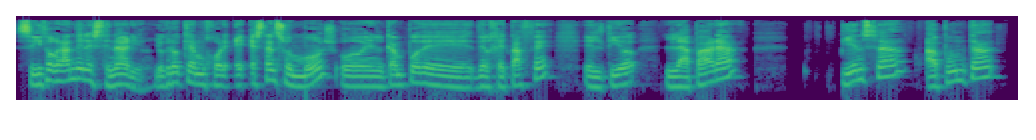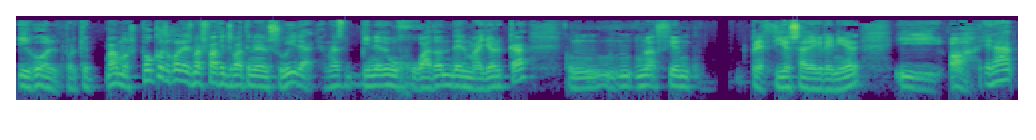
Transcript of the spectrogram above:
se hizo grande el escenario. Yo creo que a lo mejor eh, está en Somos o en el campo de, del Getafe, el tío la para, piensa, apunta y gol, porque vamos, pocos goles más fáciles va a tener en su vida. Además, viene de un jugadón del Mallorca con una acción preciosa de Grenier y oh, era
